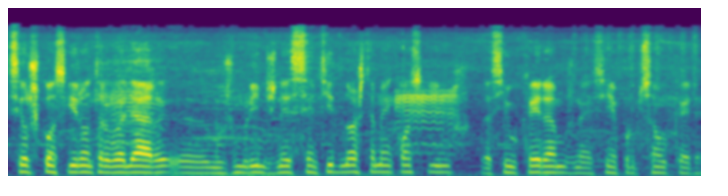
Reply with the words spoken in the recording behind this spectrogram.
se eles conseguiram trabalhar uh, os merinos nesse sentido, nós também conseguimos, assim o queiramos, não é? assim a produção o queira.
